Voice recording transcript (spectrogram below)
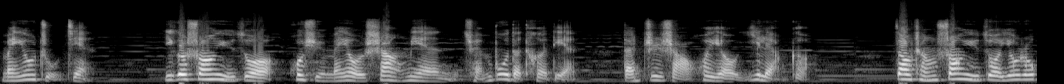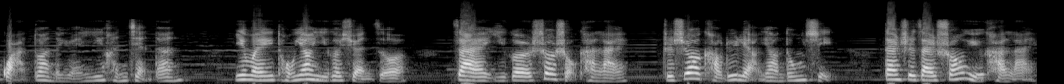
没有主见。一个双鱼座或许没有上面全部的特点，但至少会有一两个。造成双鱼座优柔寡断的原因很简单，因为同样一个选择，在一个射手看来只需要考虑两样东西，但是在双鱼看来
